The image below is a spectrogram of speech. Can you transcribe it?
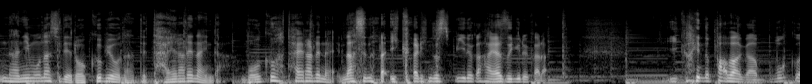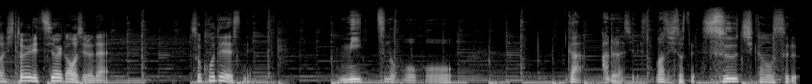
何もなしで6秒なんて耐えられないんだ。僕は耐えられない。なぜなら怒りのスピードが速すぎるから。怒りのパワーが僕は人より強いかもしれない。そこでですね3つの方法があるらしいです。まず1つ目数値化をする。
